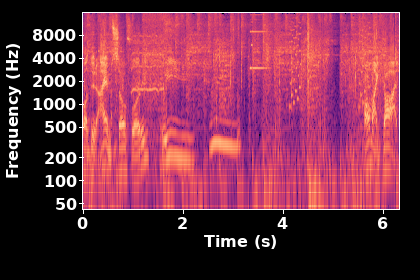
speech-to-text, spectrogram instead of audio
Well, dude, I am so floaty. Wee, wee. Oh my god.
